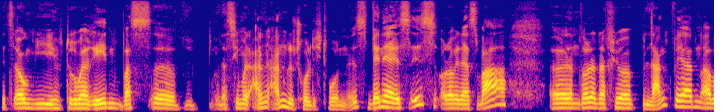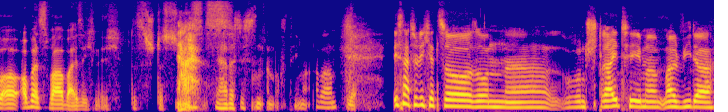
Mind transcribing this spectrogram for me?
jetzt irgendwie drüber reden, was, äh, dass jemand an, angeschuldigt worden ist. Wenn er es ist oder wenn er es war, äh, dann soll er dafür belangt werden, aber ob er es war, weiß ich nicht. Das, das, ja, das ist, ja, das ist ein anderes Thema. Aber Ja. ist natürlich jetzt so so ein äh, so ein Streitthema mal wieder,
